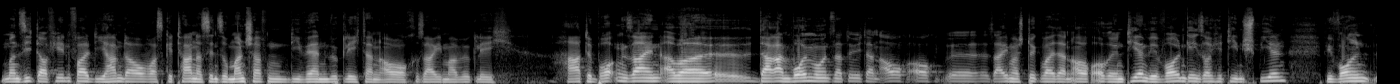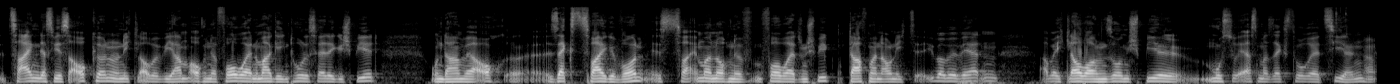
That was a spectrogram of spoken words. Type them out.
man sieht da auf jeden Fall, die haben da auch was getan. Das sind so Mannschaften, die werden wirklich dann auch, sage ich mal, wirklich harte Brocken sein, aber äh, daran wollen wir uns natürlich dann auch, auch äh, sage ich mal, ein Stück weit dann auch orientieren. Wir wollen gegen solche Teams spielen. Wir wollen zeigen, dass wir es auch können und ich glaube, wir haben auch in der Vorbereitung mal gegen Todesfälle gespielt und da haben wir auch äh, 6-2 gewonnen. Ist zwar immer noch eine Vorbereitungsspiel, darf man auch nicht überbewerten, aber ich glaube, auch in so einem Spiel musst du erstmal sechs Tore erzielen. Ja.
